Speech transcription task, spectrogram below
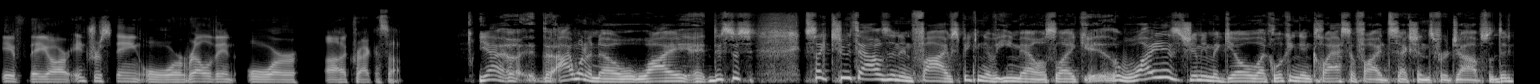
if they are interesting or relevant or uh, crack us up. Yeah, uh, I want to know why uh, this is. It's like 2005. Speaking of emails, like uh, why is Jimmy McGill like looking in classified sections for jobs? Did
